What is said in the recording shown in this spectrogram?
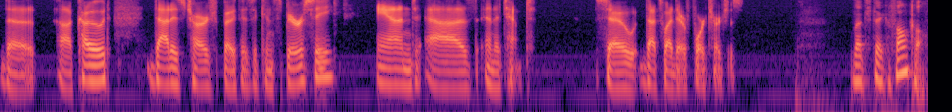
the uh, code that is charged both as a conspiracy and as an attempt. So that's why there are four charges. Let's take a phone call.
